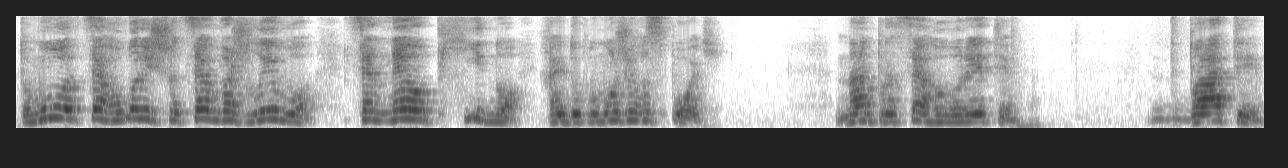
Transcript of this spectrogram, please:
Тому це говорить, що це важливо, це необхідно. Хай допоможе Господь. Нам про це говорити, дбати,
